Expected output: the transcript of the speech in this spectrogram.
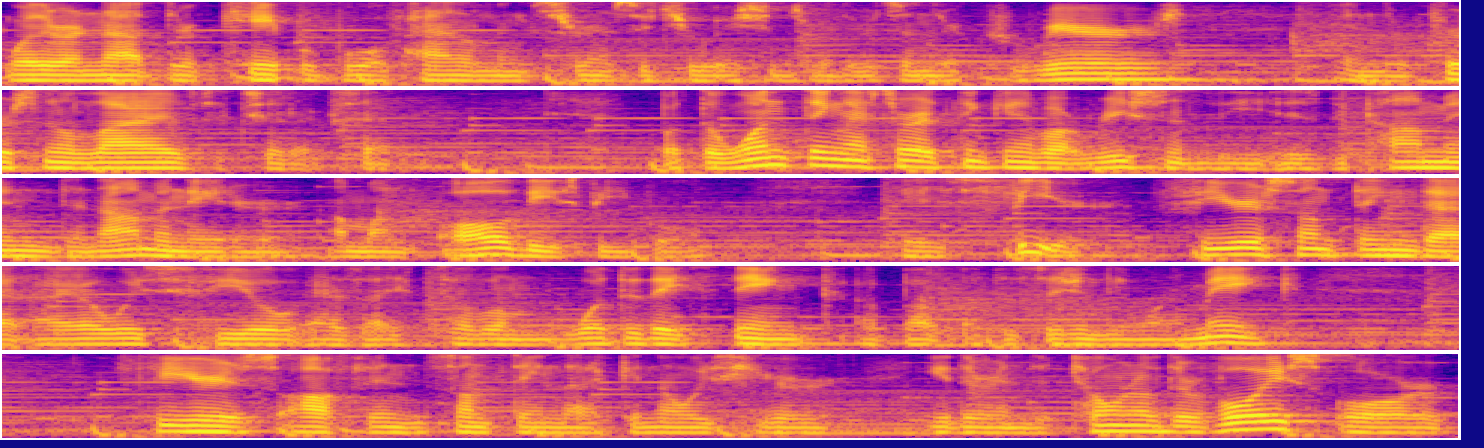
whether or not they're capable of handling certain situations, whether it's in their careers, in their personal lives, etc., etc. But the one thing I started thinking about recently is the common denominator among all these people is fear. Fear is something that I always feel as I tell them what do they think about a decision they want to make. Fear is often something that I can always hear either in the tone of their voice or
